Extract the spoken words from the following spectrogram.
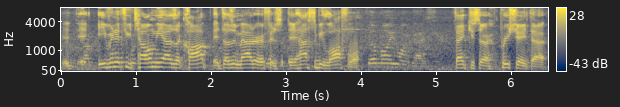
It, it, even if you tell me as a cop, it doesn't matter if it's. It has to be lawful. Film all you want, guys. Thank you, sir. Appreciate that.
